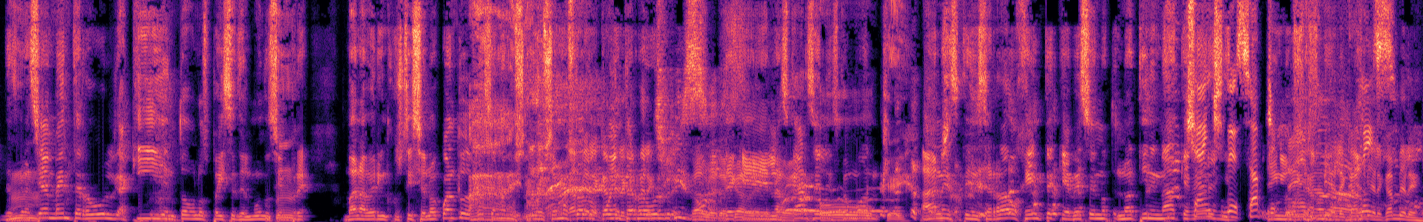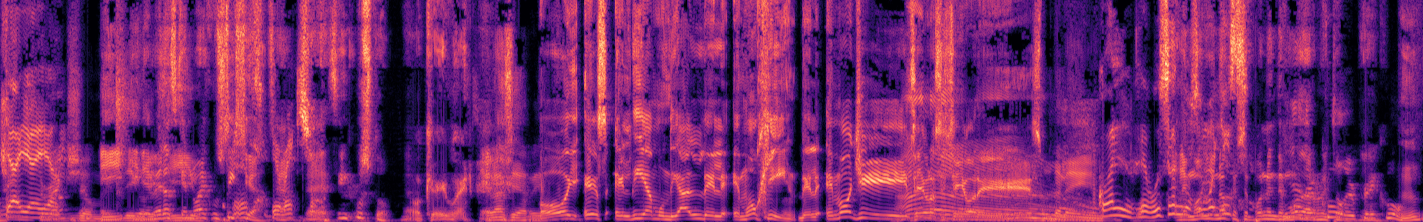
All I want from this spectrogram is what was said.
desgraciadamente, Raúl, aquí en todos los países del mundo siempre van a haber injusticia, ¿no? ¿Cuántas veces nos, nos hemos dado Cámbiale, cuenta, cámbiale, Raúl, cámbiale, cámbiale, de que las cárceles como han, Ok, han, este, encerrado gente que a veces no, no tiene nada que ver en, en los-. Cámbiale, cámbiale, y, y de veras que no hay justicia. Es injusto. Ok, bueno. Gracias. Hoy es el Día Mundial del Emoji, del emoji, señoras y señores. ¿Cuál? ¿Le gustan El los emoji, ¿no? Que se ponen de moda, cool, they're pretty cool.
